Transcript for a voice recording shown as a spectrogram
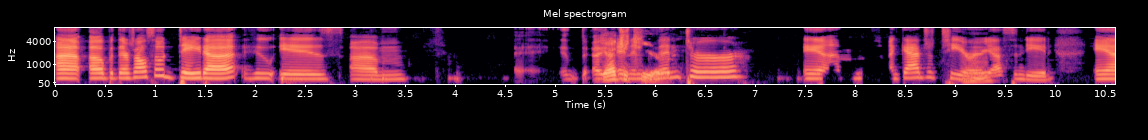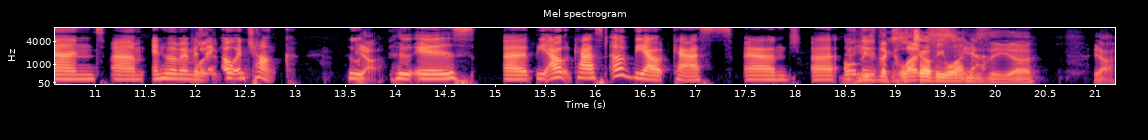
Uh oh, but there's also Data who is um a- a- an Gadgeteer. inventor and a gadgeteer, Mhm. yes indeed. And um and who am I Pla- missing? Oh, and Chunk. Who Yeah. who is uh the outcast of the outcasts and uh Yeah, only he's the klutz. chubby one. He's the uh yeah.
